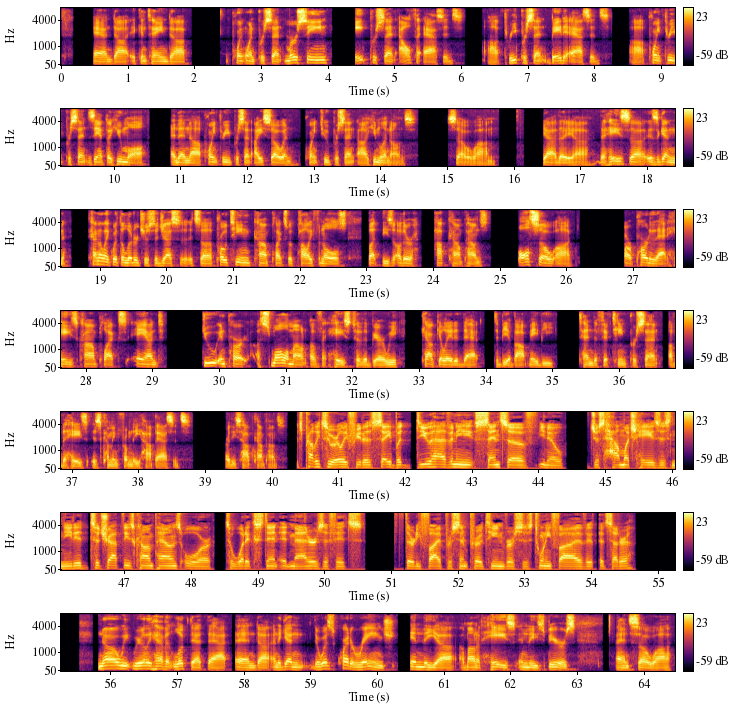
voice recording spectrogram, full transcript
and uh, it contained 0.1% uh, myrcene, 8% alpha acids, 3% beta acids, 0.3% xanthohumol, and then 0.3% iso and 0.2% humulinones. So um, yeah, the uh, the haze uh, is again kind of like what the literature suggests. It's a protein complex with polyphenols, but these other hop compounds also uh, are part of that haze complex and do impart a small amount of haze to the beer. We calculated that to be about maybe 10 to 15 percent of the haze is coming from the hop acids or these hop compounds. It's probably too early for you to say, but do you have any sense of you know just how much haze is needed to trap these compounds or to what extent it matters if it's 35% protein versus 25 et cetera? no we really haven't looked at that and uh, and again there was quite a range in the uh, amount of haze in these beers and so uh,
